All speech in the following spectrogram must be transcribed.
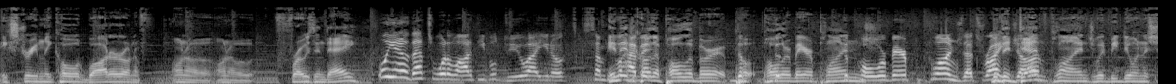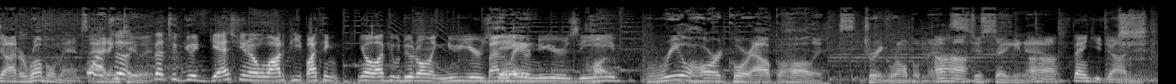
extremely cold water on a on a on a frozen day. Well, you know that's what a lot of people do. Uh, you know, some people it's have called it- the polar bear po- polar bear plunge. the polar bear plunge. That's But right, the John. death plunge would be doing a shot of Rumple Minze, Well, adding a, to it. That's a good guess. You know, a lot of people. I think you know a lot of people do it on like New Year's By Day the way, or New Year's Eve. Real hardcore alcoholics drink Rumple Minze, Uh-huh. just so you know. Uh-huh. Thank you, John.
